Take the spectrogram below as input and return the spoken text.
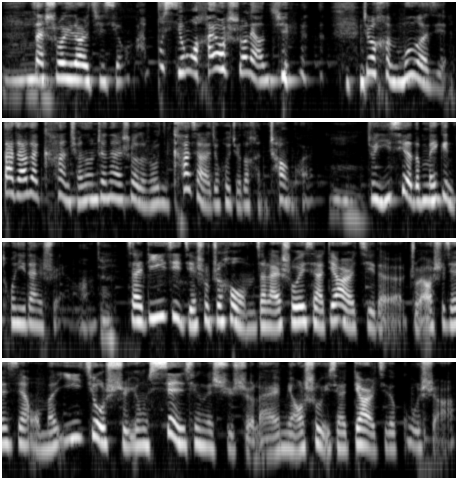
嗯再说一段剧情啊，不行，我还要说两句，就很墨迹。大家在看《全能侦探社》的时候，你看下来就会觉得很畅快，嗯就一切都没给你拖泥带水啊。对，在第一季结束之后，我们再来说一下第二季的主要时间线。我们依旧是用线性的叙事来描述一下第二季的故事啊。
